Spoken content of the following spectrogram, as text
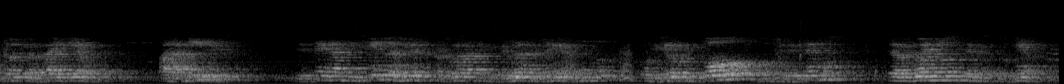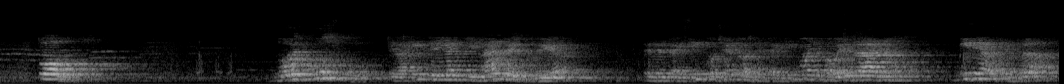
sino de libertad de tiempo, para miles, decenas y cientos de miles de personas que se ayudan a venir al mundo, porque creo que todos nos merecemos ser dueños de nuestro tiempo. Todos. No es llegue al final de sus días 75, 80, 85 años, 90 años, mire hacia atrás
